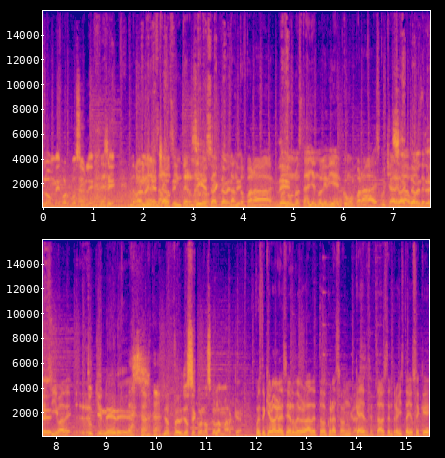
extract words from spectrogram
lo mejor posible. Sí. Dominar esa voz interna. Sí, exactamente. Tanto para cuando uno está yéndole bien como para escuchar esa voz depresiva de. ¿Tú quién eres? yo, yo sé, conozco la marca. Pues te quiero agradecer de verdad de todo corazón que hayas aceptado esta entrevista. Yo sé que,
